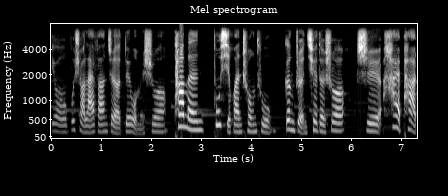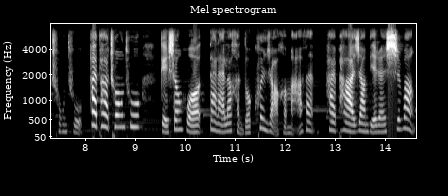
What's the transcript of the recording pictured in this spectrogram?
有不少来访者对我们说，他们不喜欢冲突，更准确的说是害怕冲突。害怕冲突给生活带来了很多困扰和麻烦，害怕让别人失望，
